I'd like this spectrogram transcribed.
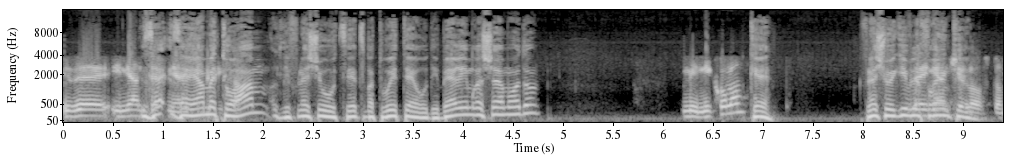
זה עניין זה, זה היה מתואם? לפני שהוא צייץ בטוויטר, הוא דיבר עם ראשי המועדון? מי, ניקולה? כן. לפני שהוא הגיב לפרנקל. שלו, זאת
